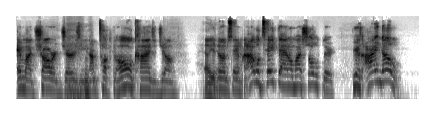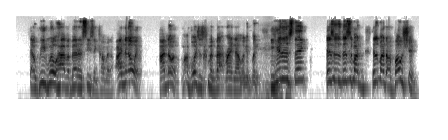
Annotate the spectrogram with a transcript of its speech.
and my Chara jersey, and I'm talking all kinds of junk. Hell yeah. You know what I'm saying? But I will take that on my shoulder because I know that we will have a better season coming up. I know it. I know it. My voice is coming back right now. Look at look. You hear this thing? This is this is my this is my devotion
